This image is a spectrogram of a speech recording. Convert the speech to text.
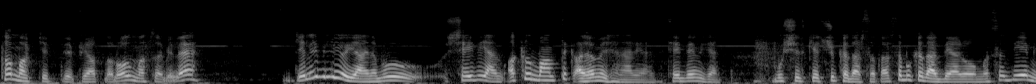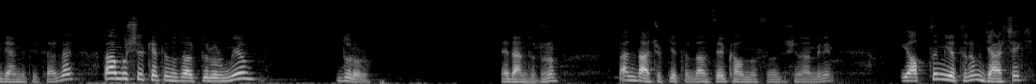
tam hak ettiği fiyatlar olmasa bile gelebiliyor yani bu şeydi yani akıl mantık aramayacaksın her yerde. Şey demeyeceksin. Bu şirket şu kadar satarsa bu kadar değerli olması diyemeyeceğim müthislerde. Ben bu şirketten uzak durur muyum? Dururum. Neden dururum? Ben daha çok yatırımdan zevk almasını düşünen biriyim. Yaptığım yatırım gerçek.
